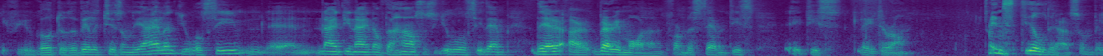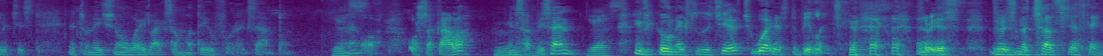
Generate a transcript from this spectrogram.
If you go to the villages on the island, you will see uh, 99 of the houses, you will see them there are very modern from the 70s, 80s later on. And still there are some villages in a traditional way, like San Mateo, for example. Yes. Eh? Or, or Sa Cala in San Vicente. Yes. If you go next to the church, where is the village? there is there is not such a thing.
